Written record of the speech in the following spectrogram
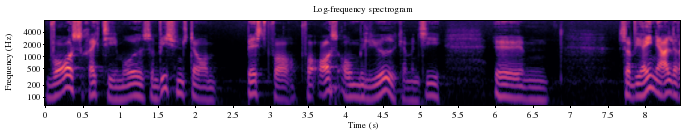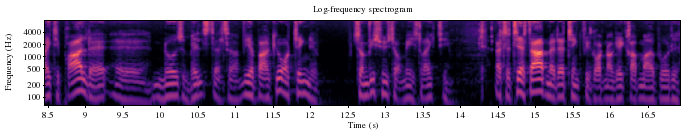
vores rigtige måde, som vi synes, der var bedst for, for os og miljøet, kan man sige. Øhm, så vi har egentlig aldrig rigtig pralt af øh, noget som helst. Altså, vi har bare gjort tingene, som vi synes, der var mest rigtige. Altså til at starte med, der tænkte vi godt nok ikke ret meget på det.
